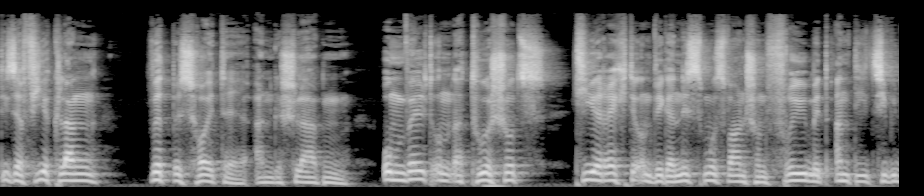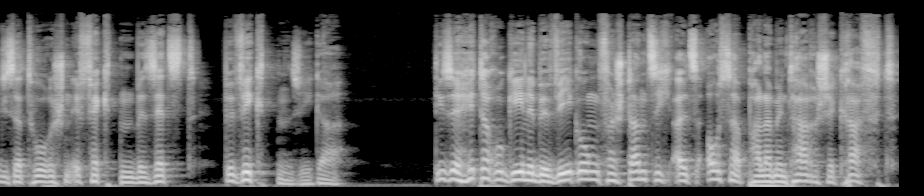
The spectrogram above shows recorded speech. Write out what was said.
Dieser Vierklang wird bis heute angeschlagen. Umwelt- und Naturschutz, Tierrechte und Veganismus waren schon früh mit antizivilisatorischen Effekten besetzt, bewegten sie gar. Diese heterogene Bewegung verstand sich als außerparlamentarische Kraft,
